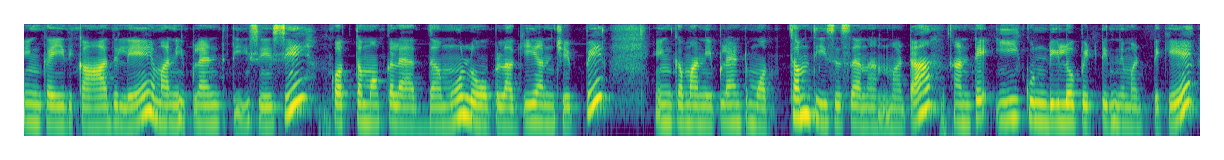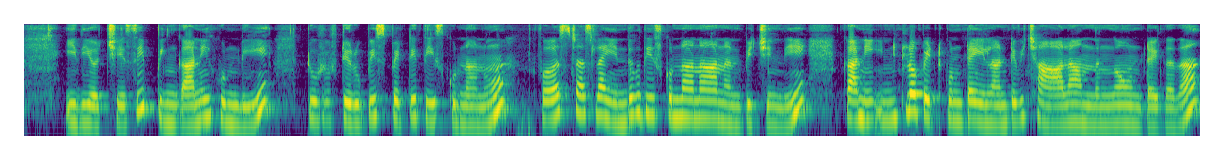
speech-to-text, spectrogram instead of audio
ఇంకా ఇది కాదులే మనీ ప్లాంట్ తీసేసి కొత్త మొక్కలు వేద్దాము లోపలకి అని చెప్పి ఇంకా మనీ ప్లాంట్ మొత్తం తీసేసాను అనమాట అంటే ఈ కుండీలో పెట్టింది మట్టికే ఇది వచ్చేసి పింగాణి కుండీ. టూ ఫిఫ్టీ రూపీస్ పెట్టి తీసుకున్నాను. ఫస్ట్ అసలు ఎందుకు తీసుకున్నానా అని అనిపించింది. కానీ ఇంట్లో పెట్టుకుంటే ఇలాంటివి చాలా అందంగా ఉంటాయి కదా.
